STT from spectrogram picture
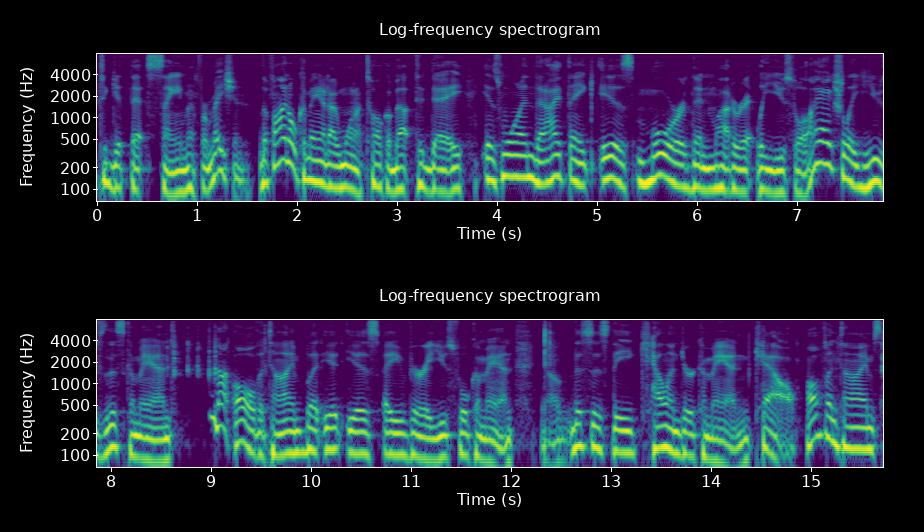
to get that same information. The final command I want to talk about today is one that I think is more than moderately useful. I actually use this command not all the time, but it is a very useful command. You know, this is the calendar command, cal. Oftentimes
